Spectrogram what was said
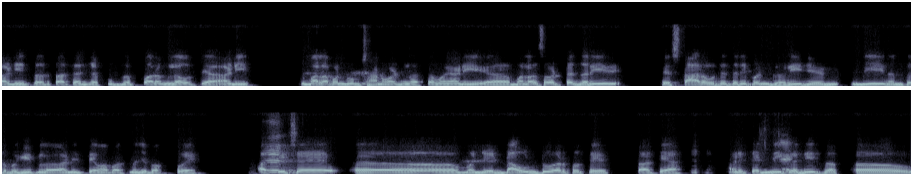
आणि तर तात्यांच्या खूप गप्पा रंगल्या होत्या आणि मला पण खूप छान वाटलं असं. आणि मला असं वाटतं जरी ते स्टार होते तरी पण घरी जे मी नंतर बघितलं आणि तेव्हापासून जे बघतोय अतिशय म्हणजे डाऊन टू अर्थ होते तात्या. आणि त्यांनी. कधीच असं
